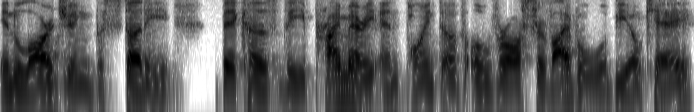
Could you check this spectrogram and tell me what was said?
enlarging the study because the primary endpoint of overall survival will be okay.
